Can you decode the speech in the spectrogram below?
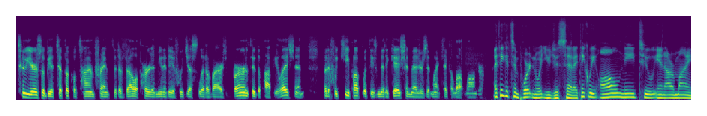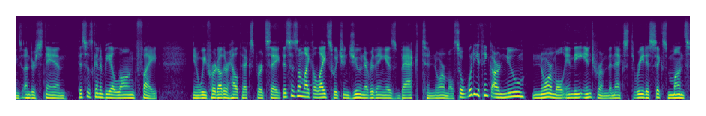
Two years would be a typical time frame to develop herd immunity if we just let a virus burn through the population. But if we keep up with these mitigation measures, it might take a lot longer. I think it's important what you just said. I think we all need to, in our minds, understand this is going to be a long fight. You know, we've heard other health experts say this isn't like a light switch in June, everything is back to normal. So, what do you think our new normal in the interim, the next three to six months?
